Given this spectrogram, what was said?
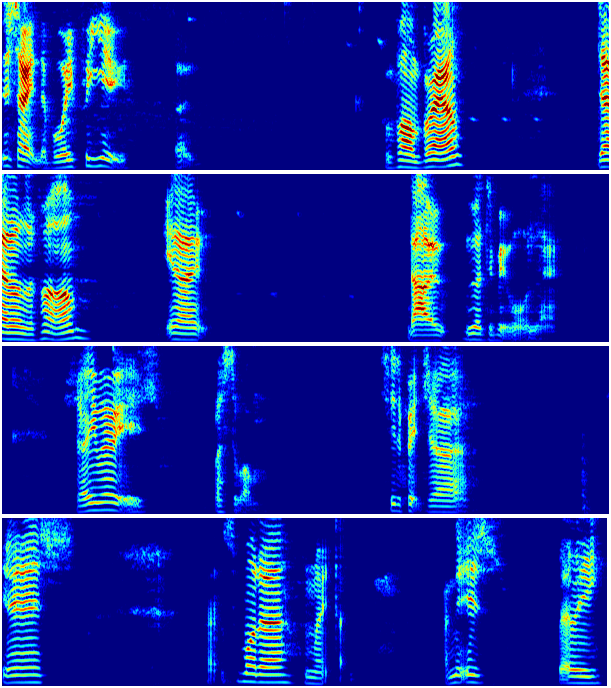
this ain't the boy for you. So, from Farm Browne, down on the farm, you know, no, we got a bit more than that. Show you where it is. That's the one. See the picture? Yes. That's modder like that. And it is very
